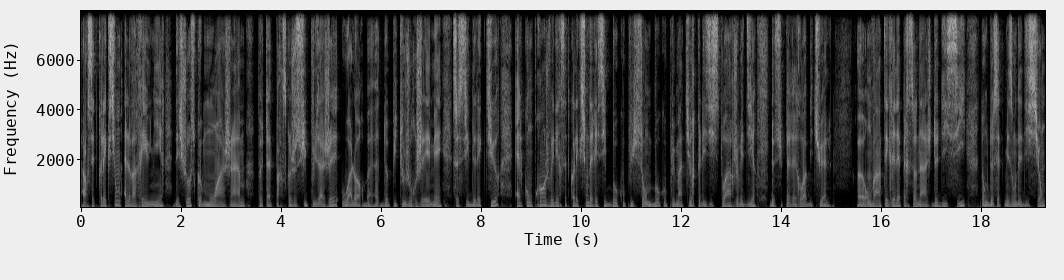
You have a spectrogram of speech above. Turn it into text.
Alors, cette collection, elle va réunir des choses que moi j'aime, peut-être parce que je suis plus âgé, ou alors, ben, depuis toujours, j'ai aimé ce style de lecture. Elle comprend, je vais dire, cette collection des récits beaucoup plus sombres, beaucoup plus matures que les histoires, je vais dire, de super-héros habituels. Euh, on va intégrer des personnages de DC, donc de cette maison d'édition,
